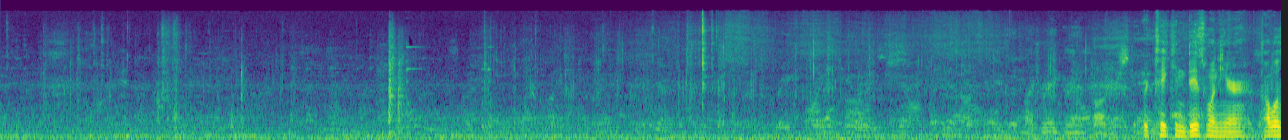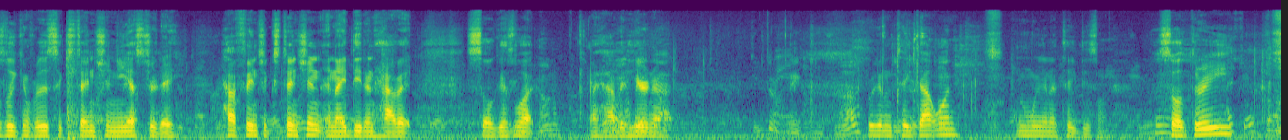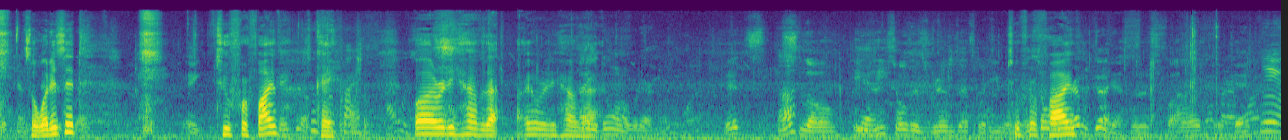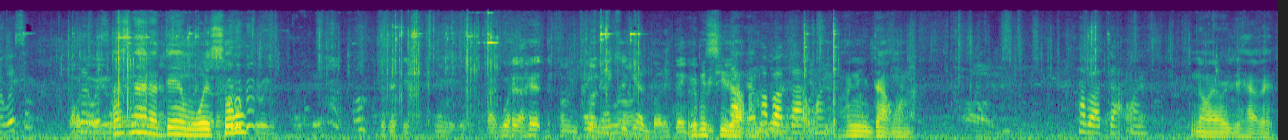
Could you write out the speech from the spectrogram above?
We're taking this one here. I was looking for this extension yesterday. Half inch extension and I didn't have it. So guess what? I have it here now. We're gonna take that one and we're gonna take this one. So three. So what is it? Two for five? Okay. Well, I already have that. I already have that. How you doing over there? It's Huh? slow. He, Yeah. he sold his rims. That's what he wanted. Two for five? Good. Yeah, so there's five. Okay. You need a whistle? Oh no, you That's not a damn whistle. Three. Okay. there we go. I, went- I had I'm Hey, thanks again, buddy. Thank Let me see that one. How about that one? I need that one. How about that one? No, I already have it.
